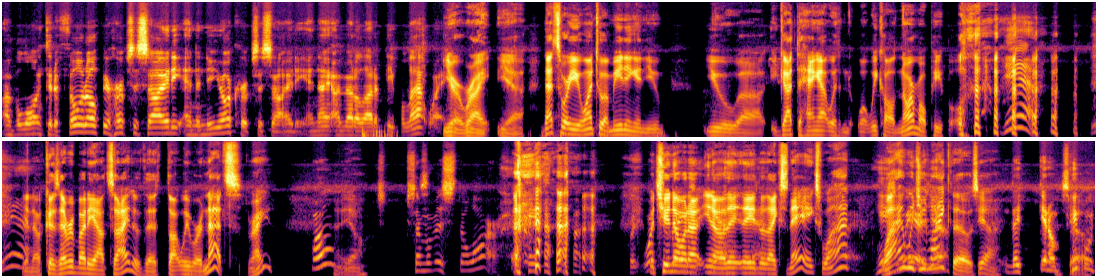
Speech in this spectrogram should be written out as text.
I belonged to the Philadelphia Herp Society and the New York Herp Society, and I, I met a lot of people that way. You're right. Yeah, that's where you went to a meeting and you you uh, you got to hang out with what we call normal people. Yeah, yeah. you know, because everybody outside of this thought we were nuts, right? well, You know, some of us still are. but, but you know what? I, you know, yeah, they they yeah. like snakes. What? He's Why would you yeah. like those? Yeah. They, you know, So- people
